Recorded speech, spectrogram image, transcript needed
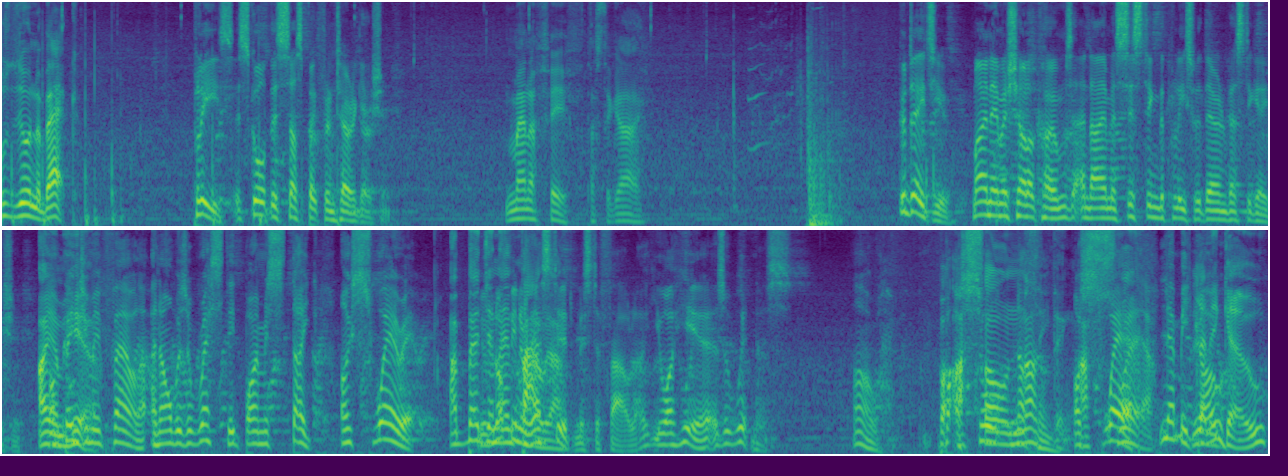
Who's the dude in the back? Please, escort this suspect for interrogation. Man of Faith. That's the guy. Good day to you. My name is Sherlock Holmes, and I am assisting the police with their investigation. I am I'm Benjamin here. Fowler, and I was arrested by mistake. I swear it. I'm You have not been Fowler. arrested, Mr. Fowler. You are here as a witness. Oh, But, I, saw nothing. I, swear. Let me go. Let it go.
